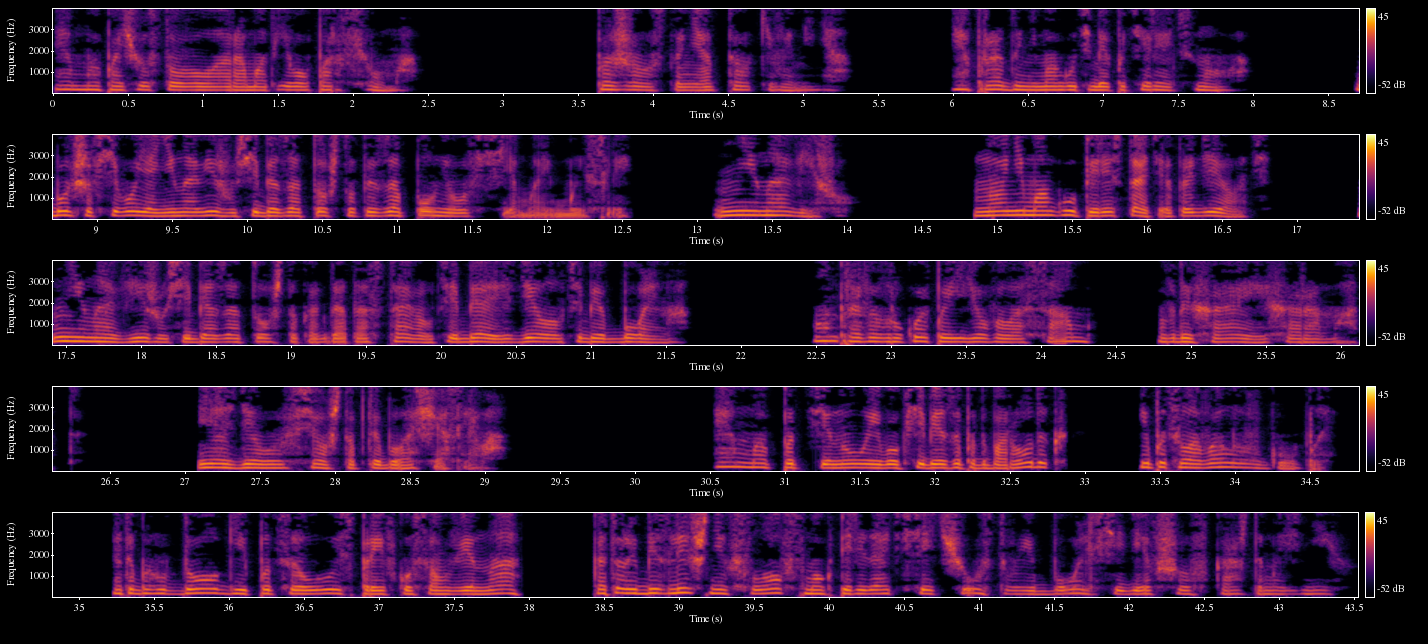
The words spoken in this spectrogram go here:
Эмма почувствовала аромат его парфюма. «Пожалуйста, не отталкивай меня. Я правда не могу тебя потерять снова. Больше всего я ненавижу себя за то, что ты заполнила все мои мысли. Ненавижу. Но не могу перестать это делать. Ненавижу себя за то, что когда-то оставил тебя и сделал тебе больно. Он провел рукой по ее волосам, вдыхая их аромат. Я сделаю все, чтобы ты была счастлива. Эмма подтянула его к себе за подбородок и поцеловала в губы. Это был долгий поцелуй с привкусом вина, который без лишних слов смог передать все чувства и боль, сидевшую в каждом из них.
